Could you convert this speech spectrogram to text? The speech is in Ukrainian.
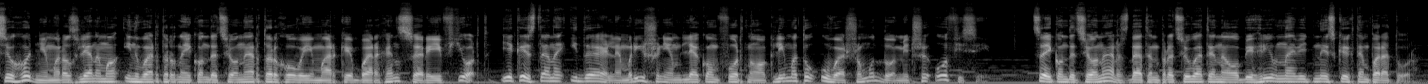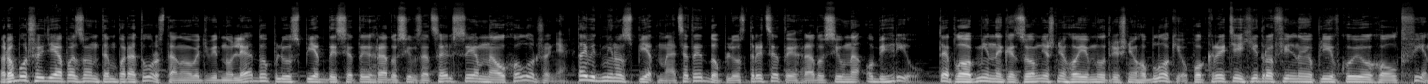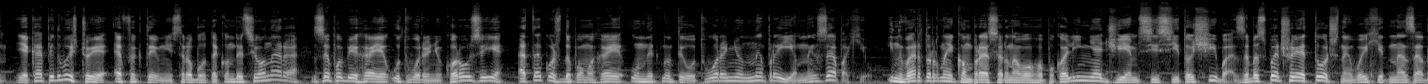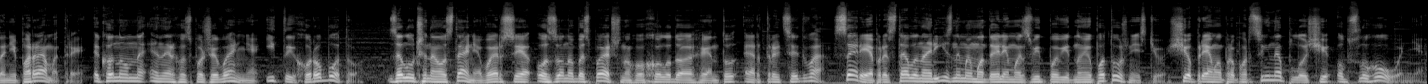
Сьогодні ми розглянемо інверторний кондиціонер торгової марки Bergen серії Fjord, який стане ідеальним рішенням для комфортного клімату у вашому домі чи офісі. Цей кондиціонер здатен працювати на обігрів навіть низьких температур. Робочий діапазон температур становить від 0 до плюс 50 градусів за Цельсієм на охолодження та від мінус 15 до плюс 30 градусів на обігрів. Теплообмінники зовнішнього і внутрішнього блоків покриті гідрофільною плівкою Goldfin, яка підвищує ефективність роботи кондиціонера, запобігає утворенню корозії, а також допомагає уникнути утворенню неприємних запахів. Інверторний компресор нового покоління GMC Toshiba забезпечує точний вихід на задані параметри, економне енергоспоживання і тиху роботу. Залучена остання версія озонобезпечного холодоагенту R32. Серія представлена різними моделями з відповідною потужністю, що прямо пропорційна площі обслуговування.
